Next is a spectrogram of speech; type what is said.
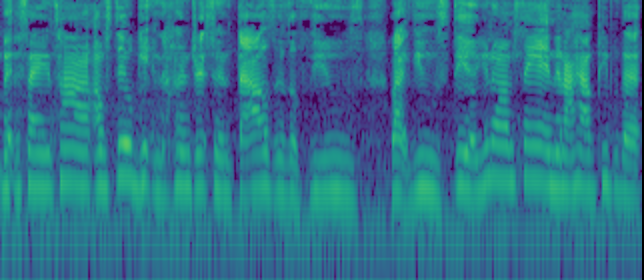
But at the same time, I'm still getting hundreds and thousands of views, like views still. You know what I'm saying? And then I have people that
